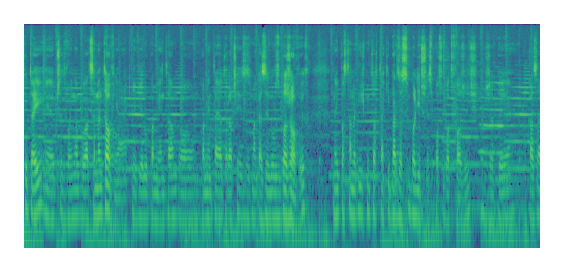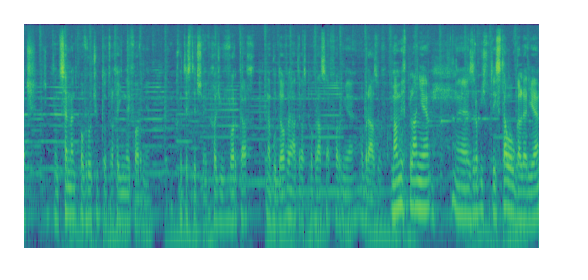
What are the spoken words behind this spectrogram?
Tutaj e, przed wojną była cementownia, jak niewielu pamięta, bo pamiętają to raczej z magazynów zbożowych. No i postanowiliśmy to w taki bardzo symboliczny sposób otworzyć, żeby pokazać, że ten cement powrócił do trochę innej formie artystycznej. Wychodził w workach na budowę, a teraz powraca w formie obrazów. Mamy w planie e, zrobić tutaj stałą galerię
